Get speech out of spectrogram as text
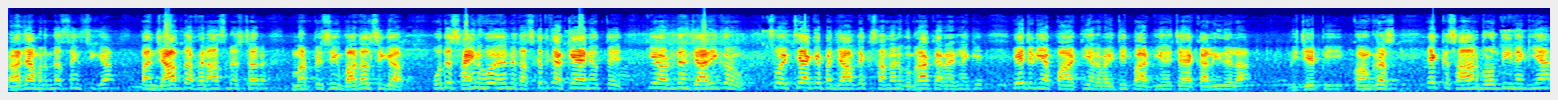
ਰਾਜਾ ਅਮਰਿੰਦਰ ਸਿੰਘ ਸੀਗਾ, ਪੰਜਾਬ ਦਾ ਫਾਈਨਾਂਸ ਮਿਨਿਸਟਰ ਮਨਪ੍ਰੀਤ ਸਿੰਘ ਬਾਦਲ ਸੀਗਾ। ਉਹਦੇ ਸਾਈਨ ਹੋਏ ਹੋਏ ਨੇ ਦਸਖਤ ਕਰਕੇ ਆਏ ਨੇ ਉੱਤੇ ਕਿ ਆਰਡੀਨੈਂਸ ਜਾਰੀ ਕਰੋ। ਸੋ ਇੱਥੇ ਆ ਕੇ ਪੰਜਾਬ ਦੇ ਕਿਸਾਨਾਂ ਨੂੰ ਗੁੰਮਰਾਹ ਕਰ ਰਹੇ ਨੇਗੇ। ਇਹ ਜਿਹੜੀਆਂ ਪਾਰਟੀਆਂ, ਰਵਾਇਤੀ ਪਾਰਟੀਆਂ ਨੇ, ਚਾਹੇ ਅਕਾਲੀ ਦਲ ਆ ਬੀਜੇਪੀ, ਕਾਂਗਰਸ, ਇਹ ਕਿਸਾਨ ਵਿਰੋਧੀ ਨੇਗੀਆਂ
